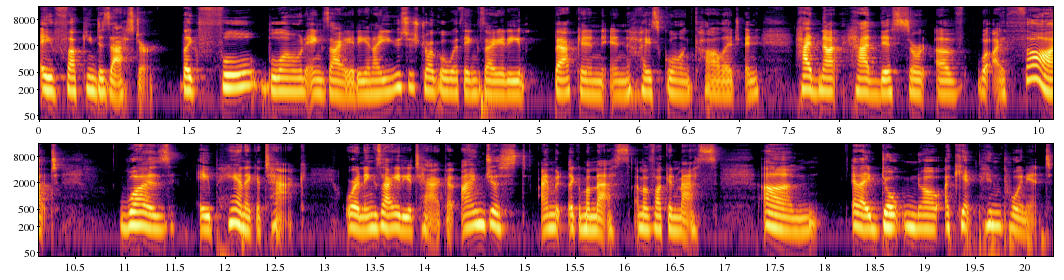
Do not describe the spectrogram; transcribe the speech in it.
a fucking disaster. Like full blown anxiety. And I used to struggle with anxiety back in, in high school and college and had not had this sort of what I thought was a panic attack or an anxiety attack. And I'm just, I'm like, I'm a mess. I'm a fucking mess. Um, and I don't know, I can't pinpoint it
